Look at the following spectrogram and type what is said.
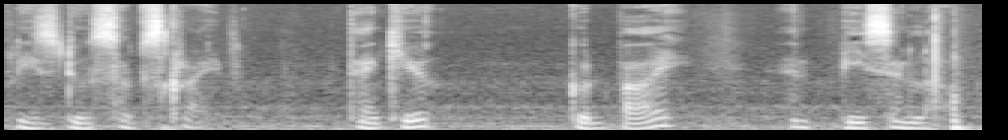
please do subscribe. Thank you, goodbye, and peace and love.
